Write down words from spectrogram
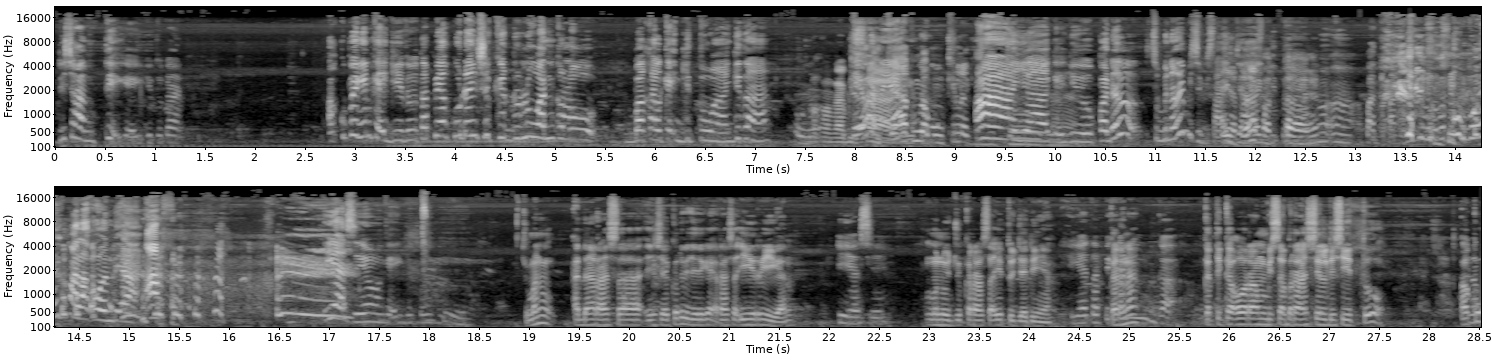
dia cantik kayak gitu kan. Aku pengen kayak gitu, tapi aku udah insecure duluan kalau bakal kayak gitu, ha, gitu. Bakal nggak bisa Kayak aku nggak mungkin lagi. Ah ya kayak gitu. Padahal sebenarnya bisa-bisa Iya, aja padahal gitu. fakta, kan? Heeh, fakta. Tubuh kepala konti ah. Ah. Iya sih emang kayak gitu. Cuman ada rasa insecure jadi kayak rasa iri kan Iya sih. menuju ke rasa itu jadinya. Iya tapi Karena- kan enggak. Ketika orang bisa berhasil di situ, aku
